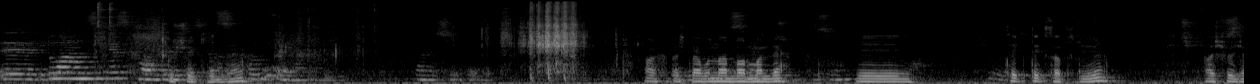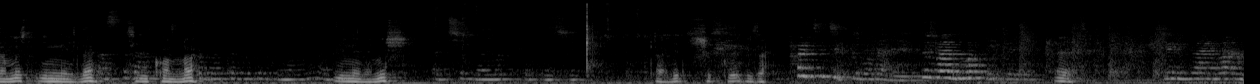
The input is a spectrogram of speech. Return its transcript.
Ee, biraz kaldıracağız. Bu şekilde. Nasıl kalıyor ya? Daha şey böyle. Arkadaşlar bunlar normalde eee, tek tek satılıyor. Ayşe hocamız iğneyle, silikonla iğnelemiş. Açayım ben bunu tekrar. Gayet şık ve güzel. Parça çıktı bana. Dur ben duvak getireyim. Evet. Ürünler var mı?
